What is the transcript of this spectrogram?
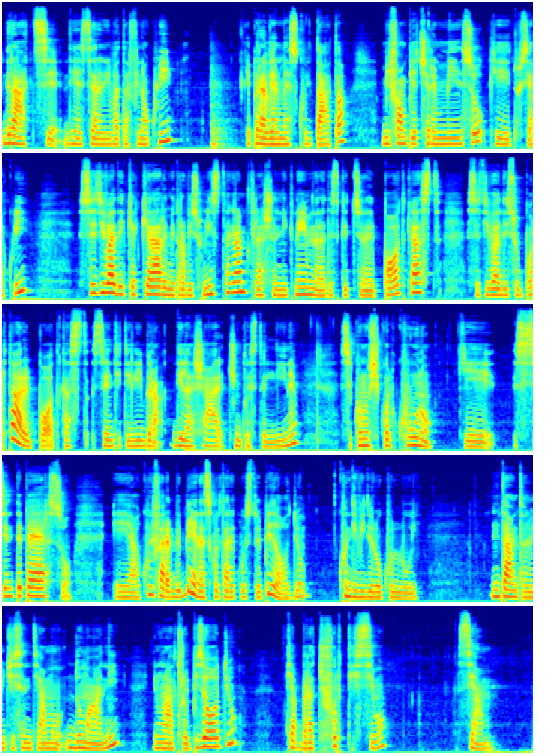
Grazie di essere arrivata fino a qui e per avermi ascoltata. Mi fa un piacere immenso che tu sia qui. Se ti va di chiacchierare mi trovi su Instagram, ti lascio il nickname nella descrizione del podcast. Se ti va di supportare il podcast, sentiti libera di lasciare 5 stelline. Se conosci qualcuno che si sente perso e a cui farebbe bene ascoltare questo episodio, condividilo con lui. Intanto noi ci sentiamo domani in un altro episodio. Ti abbraccio fortissimo. Siamo.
